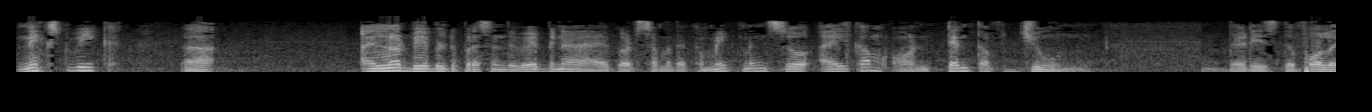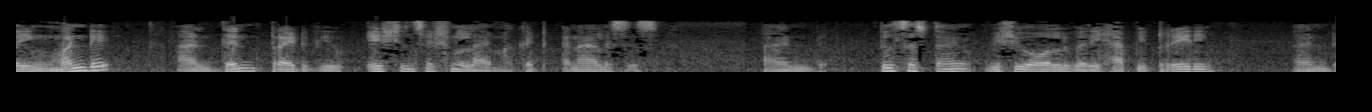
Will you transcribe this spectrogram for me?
next week uh, I'll not be able to present the webinar. I have got some other commitments. So I'll come on 10th of June. That is the following Monday. And then try to give Asian session live market analysis. And till such time, wish you all very happy trading. And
